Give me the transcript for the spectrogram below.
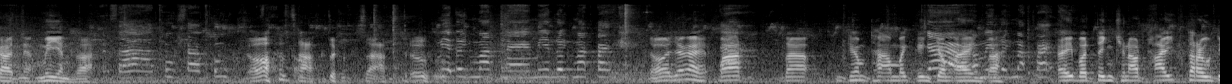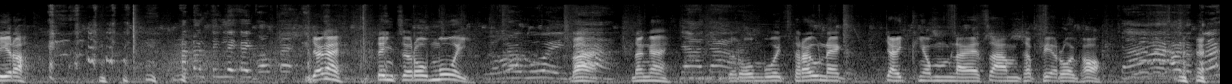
កើតអ្នកមានបាទសាធុសាធុអូសាធុសាធុមានដូចម៉ាត់ណែមានដូចម៉ាត់បែកអូអញ្ចឹងហើយបាទ តាខ្ញុំថាមិនគិញចំឯងមានបាទដូចម៉ាត់បែកអីបើទិញឆ្នោតថៃត្រូវទៀតហ៎អត់ដឹងទិញលេខអីផងតែអញ្ចឹងហើយទិញ01ត្រូវមួយបាទហ្នឹងហើយចាចា01ត្រូវណែចែកខ្ញុំណែ30%ផងចាឲ្យទៅត្រូវ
